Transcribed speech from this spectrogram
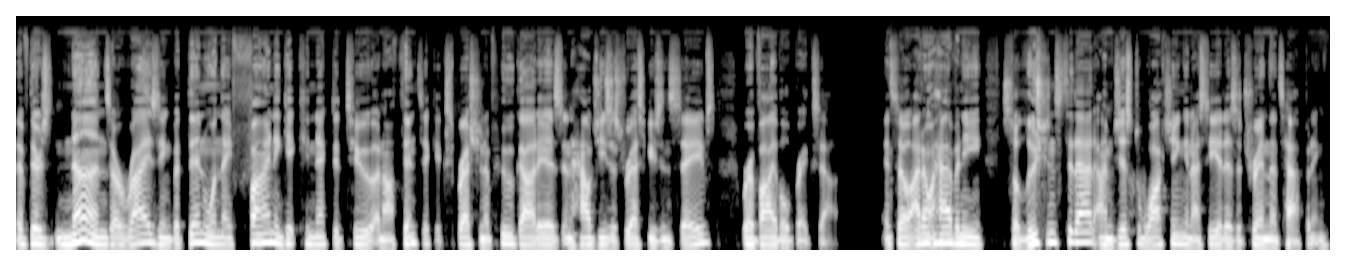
if there's nones are rising, but then when they find and get connected to an authentic expression of who God is and how Jesus rescues and saves, revival breaks out. And so I don't have any solutions to that. I'm just watching and I see it as a trend that's happening.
